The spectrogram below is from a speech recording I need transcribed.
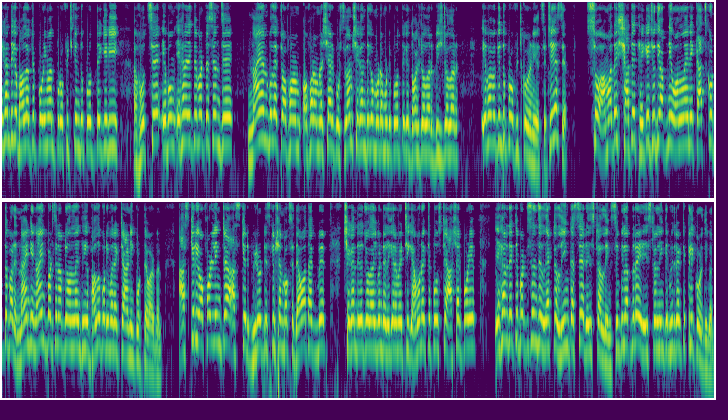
এখান থেকে ভালো একটা পরিমাণ প্রফিট কিন্তু প্রত্যেকেরই হচ্ছে এবং এখানে দেখতে পারতেছেন যে নায়ান বলে একটা অফার অফার আমরা শেয়ার করছিলাম, সেখান থেকে মোটামুটি প্রত্যেকে দশ ডলার বিশ ডলার এভাবে কিন্তু প্রফিট করে নিয়েছে, ঠিক আছে? সো আমাদের সাথে থেকে যদি আপনি অনলাইনে কাজ করতে পারেন নাইনটি নাইন পার্সেন্ট আপনি অনলাইন থেকে ভালো পরিমাণে একটা আর্নিং করতে পারবেন। আজকের এই অফার লিঙ্কটা আজকের ভিডিও ডিসক্রিপশন বক্সে দেওয়া থাকবে, সেখান থেকে চলে আসবেন টেলিগ্রামের ঠিক এমন একটা পোস্টে আসার পরে এখানে দেখতে পাচ্ছেন যে একটা লিঙ্ক আছে রেজিস্টার লিঙ্ক সিম্পলি আপনারা এই রেজিস্টার লিঙ্কের ভিতরে একটা ক্লিক করে দিবেন।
